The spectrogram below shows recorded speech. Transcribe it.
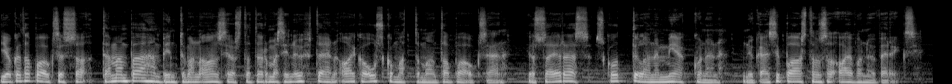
Joka tapauksessa tämän päähänpintymän ansiosta törmäsin yhteen aika uskomattomaan tapaukseen, jossa eräs skottilainen miekkonen nykäisi paastonsa aivan överiksi.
